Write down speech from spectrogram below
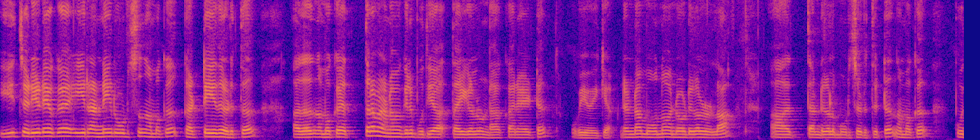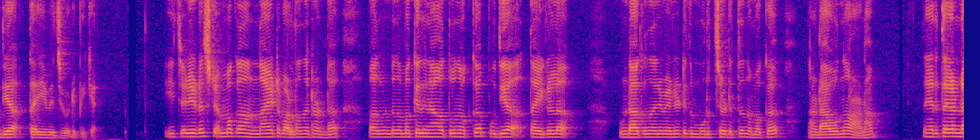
ഈ ചെടിയുടെയൊക്കെ ഈ റണ്ണിങ് റൂട്ട്സ് നമുക്ക് കട്ട് ചെയ്തെടുത്ത് അത് നമുക്ക് എത്ര വേണമെങ്കിലും പുതിയ തൈകൾ ഉണ്ടാക്കാനായിട്ട് ഉപയോഗിക്കാം. രണ്ടോ മൂന്നോ നോഡുകളുള്ള തണ്ടുകൾ മുറിച്ചെടുത്തിട്ട് നമുക്ക് പുതിയ തൈ വെച്ച് പിടിപ്പിക്കാം. ഈ ചെടിയുടെ സ്റ്റെമ്മൊക്കെ നന്നായിട്ട് വളർന്നിട്ടുണ്ട്. അപ്പോൾ അതുകൊണ്ട് നമുക്ക് ഇതിനകത്തു നിന്നൊക്കെ പുതിയ തൈകൾ ഉണ്ടാക്കുന്നതിന് വേണ്ടിയിട്ട് ഇത് മുറിച്ചെടുത്ത് നമുക്ക് നടാവുന്നതാണ്. നേരത്തെ കണ്ട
